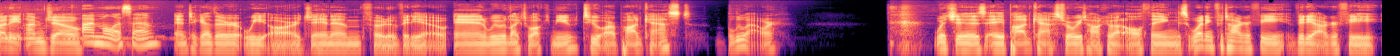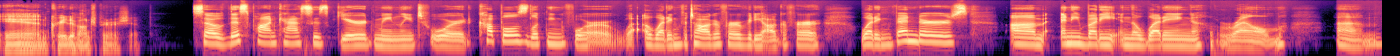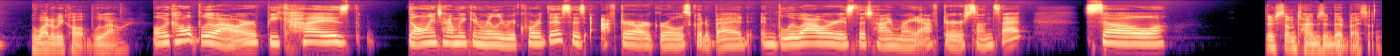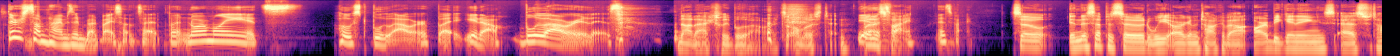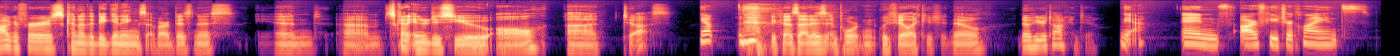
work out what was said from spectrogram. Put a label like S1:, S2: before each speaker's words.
S1: everybody. I'm Joe,
S2: I'm Melissa.
S1: and together we are J&M Photo Video, and we would like to welcome you to our podcast, Blue Hour, which is a podcast where we talk about all things wedding photography, videography, and creative entrepreneurship.
S2: So, this podcast is geared mainly toward couples looking for a wedding photographer, videographer, wedding vendors, um, anybody in the wedding realm. Um,
S1: Why do we call it Blue Hour?
S2: Well, we call it Blue Hour because the only time we can really record this is after our girls go to bed, and Blue Hour is the time right after sunset. So,
S1: There's sometimes in bed by sunset.
S2: they're sometimes in bed by sunset, but normally it's post Blue Hour. But you know, Blue Hour it is.
S1: Not actually Blue Hour. It's almost 10.
S2: yeah,
S1: but
S2: it's, fine. It's fine.
S1: So, in this episode, we are going to talk about our beginnings as photographers, kind of the beginnings of our business, and um, just kind of introduce you all uh, to us
S2: Yep.
S1: because that is important. We feel like you should know know who you're talking to.
S2: yeah. And our future clients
